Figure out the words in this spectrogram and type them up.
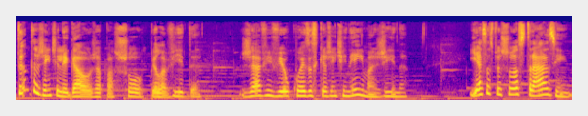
Tanta gente legal já passou pela vida, já viveu coisas que a gente nem imagina, e essas pessoas trazem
